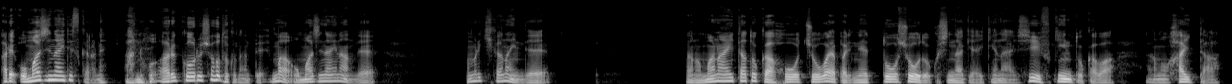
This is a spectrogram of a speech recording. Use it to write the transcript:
あれ、おまじないですからね。あの、アルコール消毒なんて、まあ、おまじないなんで、あんまり効かないんで、あの、まな板とか包丁はやっぱり熱湯消毒しなきゃいけないし、布巾とかは、あの、吐いた、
